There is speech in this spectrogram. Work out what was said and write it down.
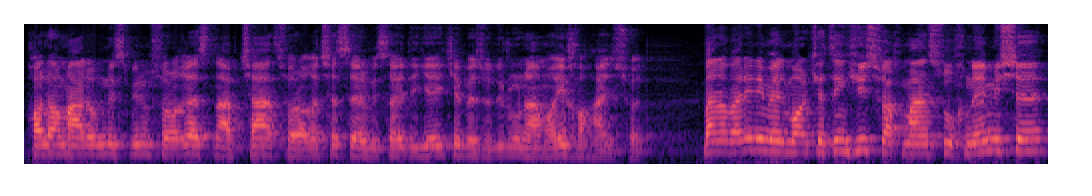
حالا معلوم نیست میریم سراغ اسنپ چت سراغ چه سرویس های دیگه که به زودی رونمایی خواهند شد. بنابراین ایمیل marketing هیچ وقت منسوخ نمیشه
